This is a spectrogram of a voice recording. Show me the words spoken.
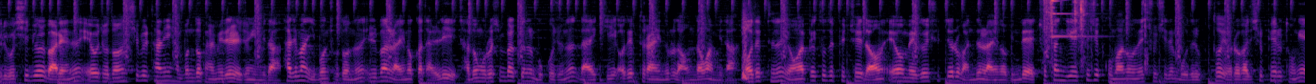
그리고 12월 말에는 에어 조던 11탄이 한 번 더 발매될 예정입니다. 하지만 이번 조던은 일반 라인업과 달리 자동으로 신발끈을 묶어주는 나이키 어댑트 라인으로 나온다고 합니다. 어댑트는 영화 백투더 퓨처에 나온 에어맥을 실제로 만든 라인업인데 초창기에 79만원에 출시된 모델부터 여러가지 실패를 통해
